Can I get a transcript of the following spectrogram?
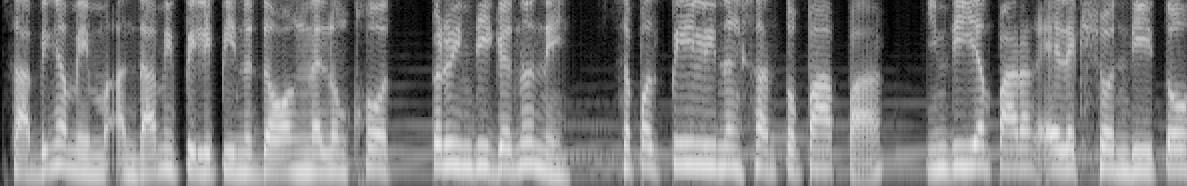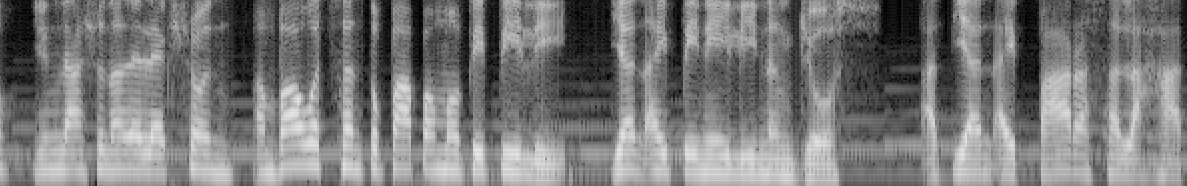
Sabi nga, may ma- ang daming Pilipino daw ang nalungkot. Pero hindi ganun eh. Sa pagpili ng Santo Papa, hindi yan parang election dito, yung national election. Ang bawat Santo Papang mapipili, yan ay pinili ng Diyos. At yan ay para sa lahat,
